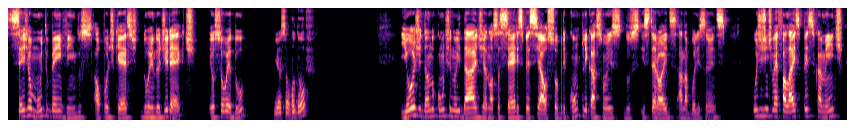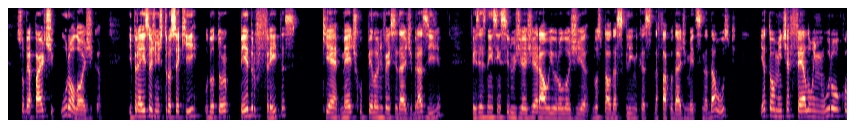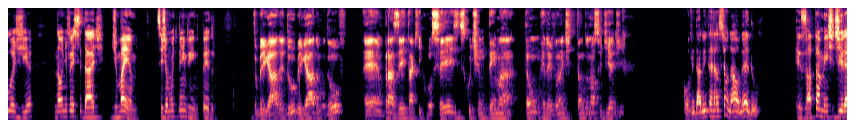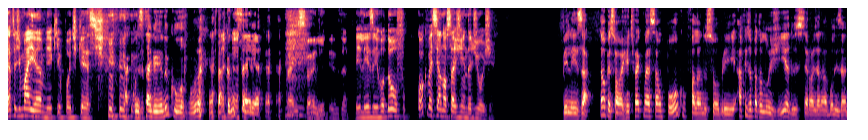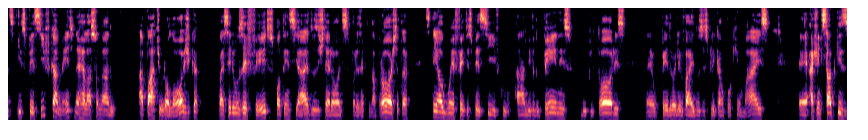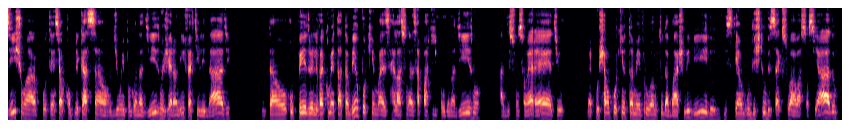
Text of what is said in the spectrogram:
Sejam muito bem-vindos ao podcast do EndoDirect. Eu sou o Edu. E eu sou o Rodolfo. E hoje, dando continuidade à nossa série especial sobre complicações dos esteroides anabolizantes, hoje a gente vai falar especificamente sobre a parte urológica. E para isso a gente trouxe aqui o Dr. Pedro Freitas, que é médico pela Universidade de Brasília, fez residência em cirurgia geral e urologia no Hospital das Clínicas da Faculdade de Medicina da USP e atualmente é fellow em urologia na Universidade de Miami. Seja muito bem-vindo, Pedro. Muito obrigado, Edu. Obrigado, Rodolfo. É um prazer estar aqui com vocês e discutir um tema tão relevante, tão do nosso dia a dia. Convidado internacional, né, Edu? Exatamente, direto de Miami aqui o podcast. A coisa tá ganhando corpo, tá ficando séria. É isso aí. Exato. Beleza, e Rodolfo, qual que vai ser a nossa agenda de hoje? Beleza. Então, pessoal, a gente vai começar um pouco falando sobre a fisiopatologia dos esteroides anabolizantes, especificamente né, relacionado à parte urológica, quais seriam os efeitos potenciais dos esteroides, por exemplo, na próstata, se tem algum efeito específico a nível do pênis, do clitóris. Né, o Pedro ele vai nos explicar um pouquinho mais. É, a gente sabe que existe uma potencial complicação de um hipogonadismo, gerando infertilidade. Então, o Pedro ele vai comentar também um pouquinho mais relacionado a essa parte de hipogonadismo, a disfunção erétil, né, puxar um pouquinho também para o âmbito da baixa libido, se tem algum distúrbio sexual associado.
